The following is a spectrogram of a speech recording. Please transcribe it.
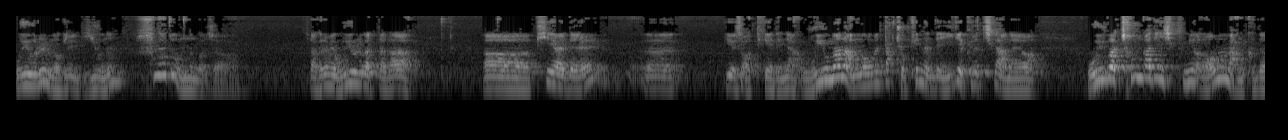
우유를 먹일 이유는 하나도 없는 거죠. 자 그러면 우유를 갖다가 어, 피해야 될 어, 위해서 어떻게 해야 되냐 우유만 안 먹으면 딱 좋겠는데 이게 그렇지가 않아요. 우유가 첨가된 식품이 너무 많거든.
